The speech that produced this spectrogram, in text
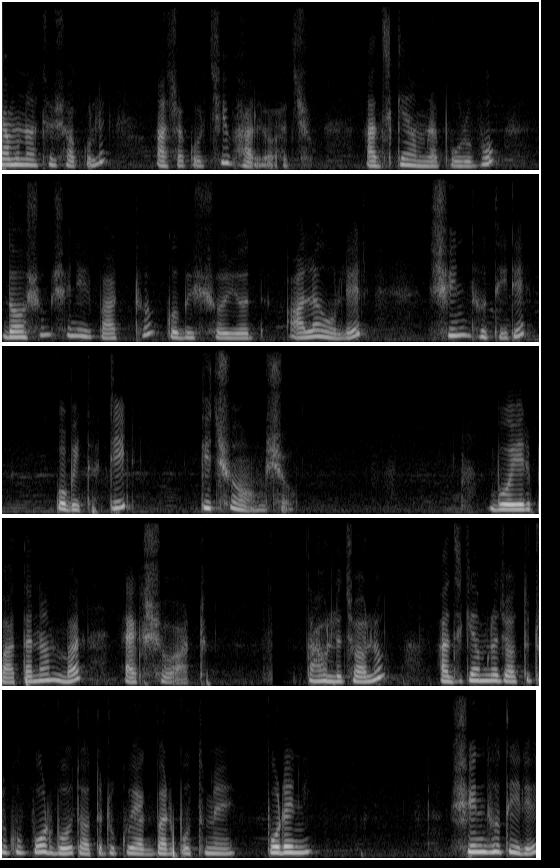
কেমন আছো সকলে? আশা করছি ভালো আছো। আজকে আমরা পড়ব দশম শ্রেণির পাঠ্য কবি সৈয়দ আলাউলের সিন্ধু তীরে কবিতাটির কিছু অংশ। বইয়ের পাতা নাম্বার একশো আট। তাহলে চলো, আজকে আমরা যতটুকু পড়ব ততটুকু একবার প্রথমে পড়ে নিই। সিন্ধু তীরে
